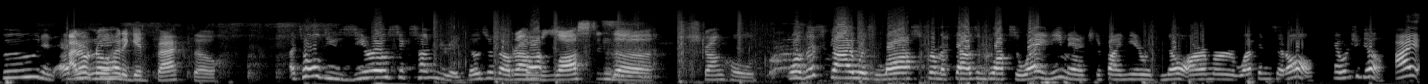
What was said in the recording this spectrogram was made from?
food and everything. I don't know how to get back though. I told you zero six hundred. Those are the. But I'm lost in the stronghold. well, this guy was lost from a thousand blocks away, and he managed to find near with no armor or weapons at all. Hey, where'd you go? I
